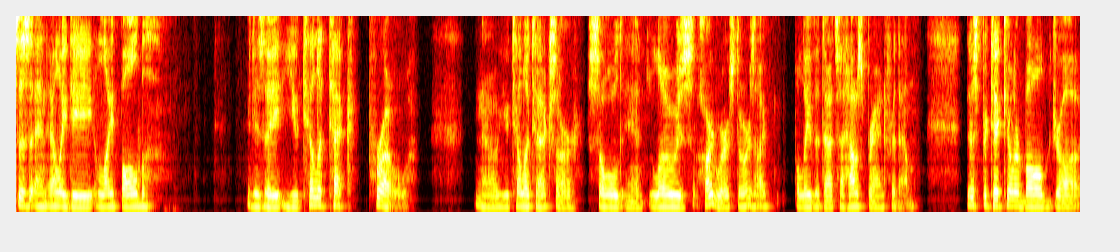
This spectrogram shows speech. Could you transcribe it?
This is an LED light bulb. It is a Utilitech Pro. Now, Utilitechs are sold in Lowe's hardware stores. I believe that that's a house brand for them. This particular bulb draw,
